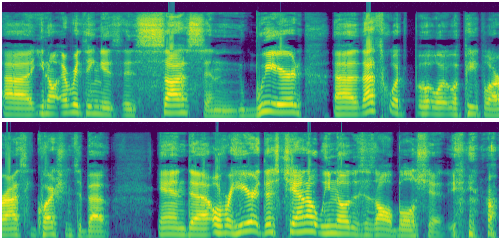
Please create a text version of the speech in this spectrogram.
Uh, you know, everything is, is sus and weird. Uh, that's what, what, what people are asking questions about. And uh, over here at this channel, we know this is all bullshit. you know,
